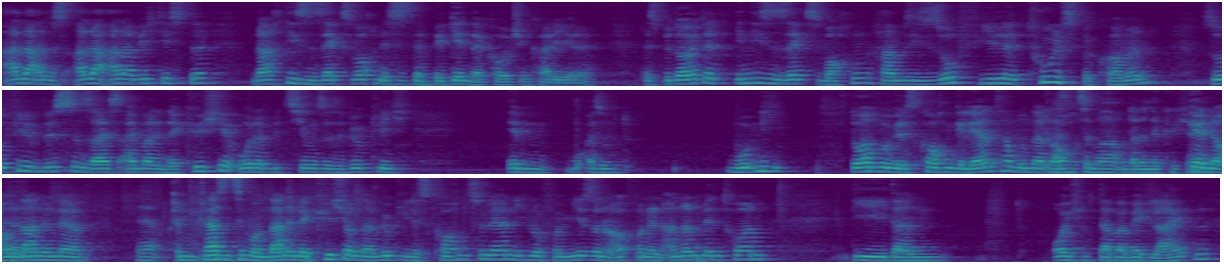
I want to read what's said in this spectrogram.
aller, das aller, allerwichtigste, nach diesen sechs Wochen ist es der Beginn der Coaching-Karriere. Das bedeutet, in diesen sechs Wochen haben sie so viele Tools bekommen, so viel Wissen, sei es einmal in der Küche oder beziehungsweise wirklich im, also wo nicht, dort, wo wir das Kochen gelernt haben und dann Klassenzimmer auch, und dann in der Küche. Genau, und dann in der, ja. im Klassenzimmer und dann in der Küche, um dann wirklich das Kochen zu lernen, nicht nur von mir, sondern auch von den anderen Mentoren, die dann euch dabei begleiten,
